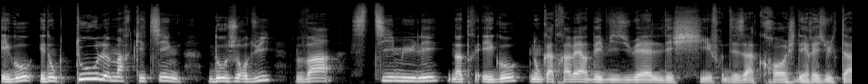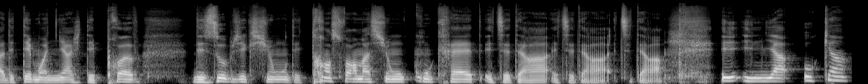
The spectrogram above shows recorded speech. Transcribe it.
ego. Et donc tout le marketing d'aujourd'hui va stimuler notre ego, donc à travers des visuels, des chiffres, des accroches, des résultats, des témoignages, des preuves, des objections, des transformations concrètes, etc., etc., etc. Et il n'y a aucun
